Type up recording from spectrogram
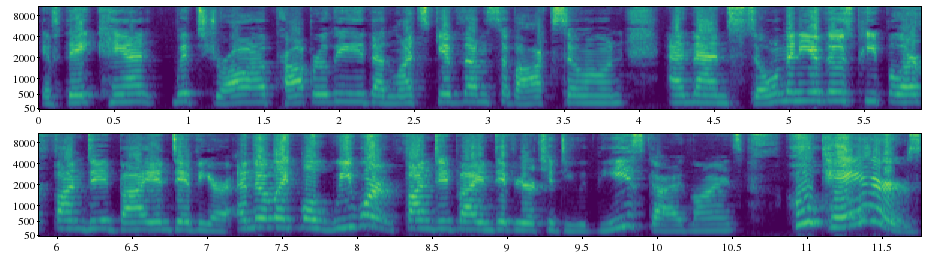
if they can't withdraw properly, then let's give them Suboxone. And then so many of those people are funded by Indivior. And they're like, well, we weren't funded by Indivior to do these guidelines. Who cares?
